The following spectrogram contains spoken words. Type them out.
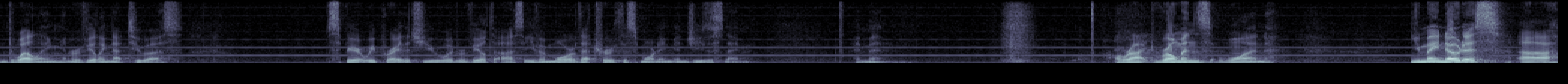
and dwelling and revealing that to us. Spirit, we pray that you would reveal to us even more of that truth this morning. In Jesus' name, amen. All right, Romans 1. You may notice uh,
